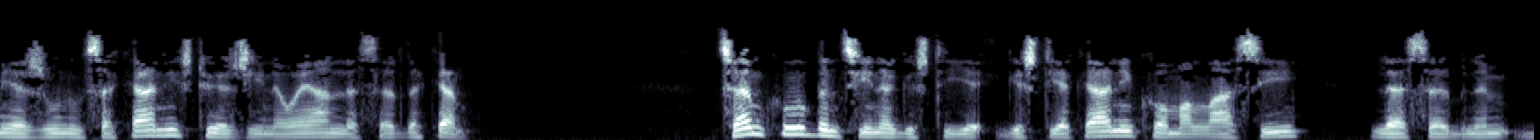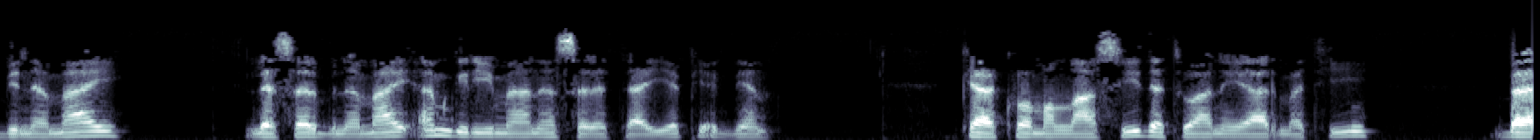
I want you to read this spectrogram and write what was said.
مێژوونووسەکانیش توێژینەوەیان لەسەر دەکەن. چەمک و بنچینە گشتییەکانی کۆمەڵناسی لەسەر بنەمای لەسەر بنەمای ئەم گریمانە سەتاییە پێکدێن کە کۆمەڵناسی دەتوانێت یارمەتی بە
